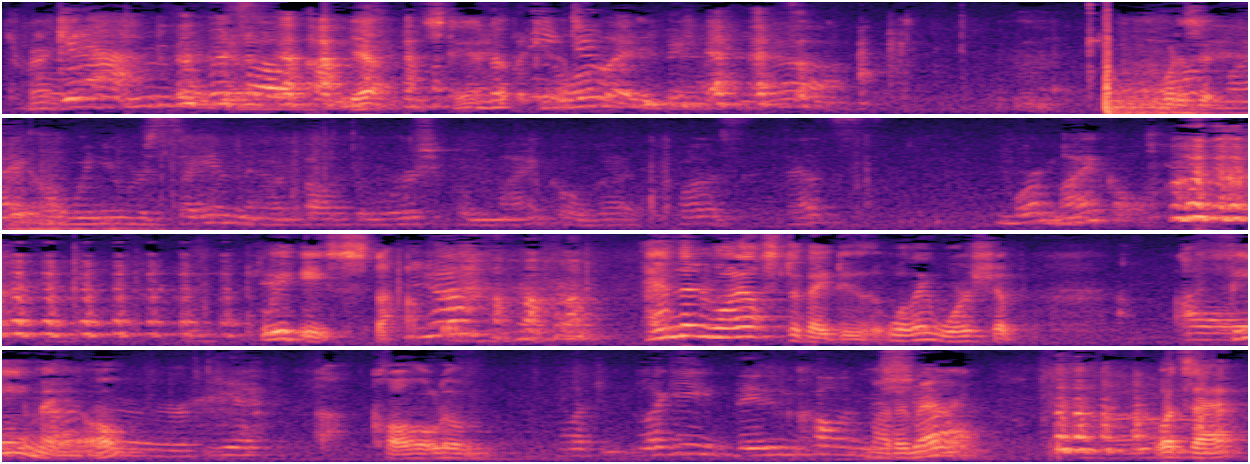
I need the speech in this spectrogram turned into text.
That's right. Get out! Do that. Get up. Yeah, stand up. What are you doing? Yeah. What is it? Michael, when you were saying that about the worship of Michael, that was, that's, more Michael. Please stop. Yeah. And then what else do they do? Well, they worship a All female other- Yeah, uh, called him. lucky, lucky they didn't call him Mother Michelle. what's that?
